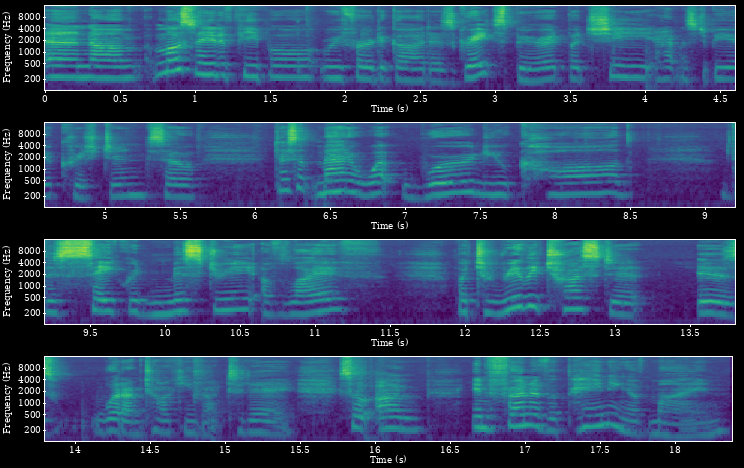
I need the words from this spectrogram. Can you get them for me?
And um, most Native people refer to God as Great Spirit, but she happens to be a Christian, so it doesn't matter what word you call this sacred mystery of life, but to really trust it is what I'm talking about today. So I'm in front of a painting of mine,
